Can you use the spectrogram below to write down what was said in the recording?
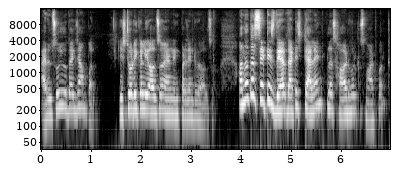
I will show you the example. Historically also and in present way also another set is there that is talent plus hard work smart work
